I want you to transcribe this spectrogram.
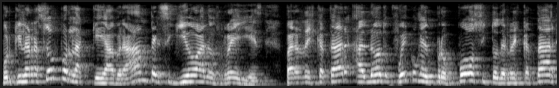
porque la razón por la que Abraham persiguió a los reyes para rescatar a Lot fue con el propósito de rescatar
